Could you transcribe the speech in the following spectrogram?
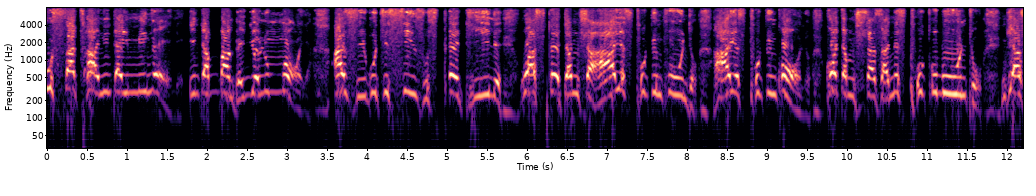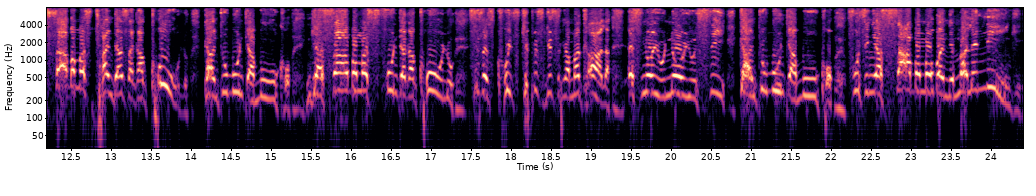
usathani into ayimincele into abambe kuyona umoya azi ukuthi sizwe siqedile wasiqeda mhla hayi siphuca imfundo hayi siphuca inkolo kodwa mhlazana siphuca ubuntu. Ngiyasaba masithandaza kakhulu kanti ubuntu abukho. Ngiyasaba masifunda kakhulu size sikhiphe isigisi ngamakhala esino you know you see kanti ubuntu abukho. Futhi ngiyasaba mawuba nemali eningi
